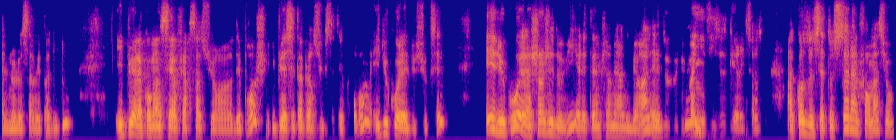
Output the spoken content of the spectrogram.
Elle ne le savait pas du tout. Et puis, elle a commencé à faire ça sur euh, des proches. Et puis, elle s'est aperçue que c'était probant. Et du coup, elle a eu du succès. Et du coup, elle a changé de vie. Elle était infirmière libérale. Elle est devenue mmh. magnétiseuse, guérisseuse à cause de cette seule information.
